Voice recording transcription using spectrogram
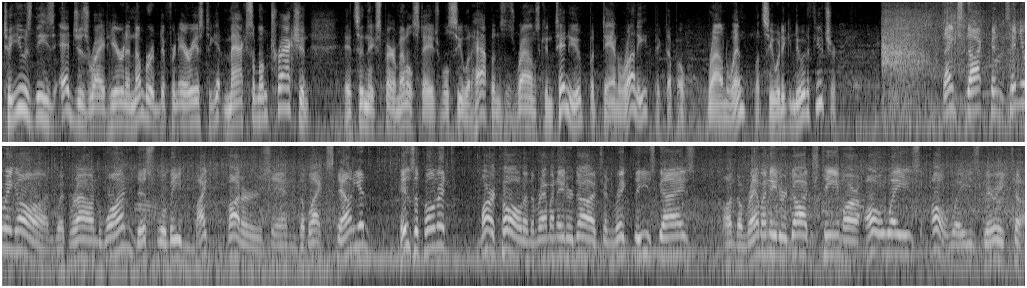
to use these edges right here in a number of different areas to get maximum traction. It's in the experimental stage. We'll see what happens as rounds continue, but Dan Runte picked up a round win. Let's see what he can do in the future. Thanks, Doc. Continuing on with round one, this will be Mike Vaters in the Black Stallion. His opponent, Mark Hall in the Raminator Dodge. And Rick, these guys on the Raminator Dodge team are always, always very tough.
